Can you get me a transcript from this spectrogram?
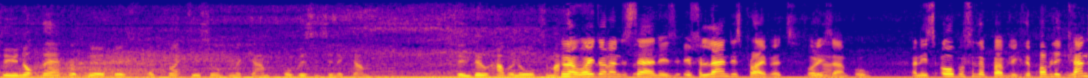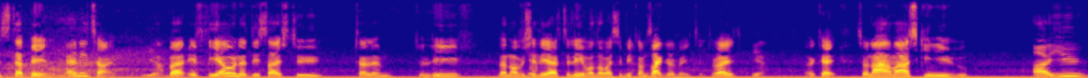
So you're not there for a purpose of collecting someone from the camp or visiting a camp. So you don't have an automatic. No, no, what you don't understand is if a land is private, for Yeah. example, and it's open for the public, the public can step in anytime. Yeah. But if the owner decides to tell them to leave, then obviously Yeah. they have to leave, otherwise it becomes aggravated, right? Yeah. Okay, so now I'm asking you, are you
